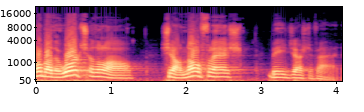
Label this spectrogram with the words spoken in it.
For by the works of the law shall no flesh be justified.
